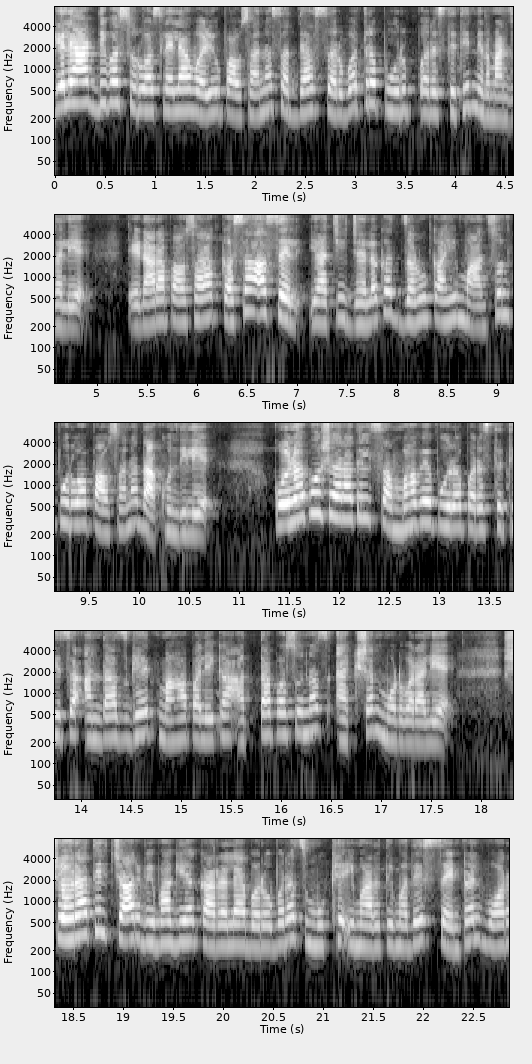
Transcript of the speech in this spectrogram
गेले आठ दिवस सुरू असलेल्या वळीव पावसानं सध्या सर्वत्र पूर परिस्थिती निर्माण झाली आहे. येणारा पावसाळा कसा असेल याची झलकच जणू काही मान्सूनपूर्व पावसानं दाखवून दिली आहे. कोल्हापूर शहरातील संभाव्य पूर परिस्थितीचा अंदाज घेत महापालिका आत्तापासूनच ॲक्शन मोडवर आली आहे. शहरातील चार विभागीय कार्यालयाबरोबरच मुख्य इमारतीमध्ये सेंट्रल वॉर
